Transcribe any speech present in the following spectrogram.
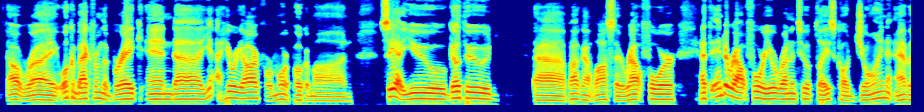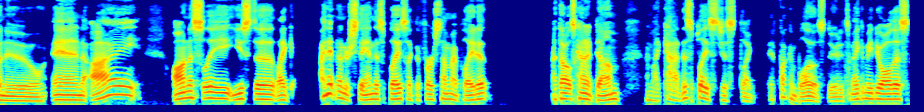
All right, welcome back from the break, and uh, yeah, here we are for more Pokemon. So yeah, you go through. Uh, about got lost there. Route four. At the end of Route four, you'll run into a place called Join Avenue, and I honestly used to like. I didn't understand this place like the first time I played it. I thought it was kind of dumb. I'm like, God, this place just like it fucking blows, dude. It's making me do all this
